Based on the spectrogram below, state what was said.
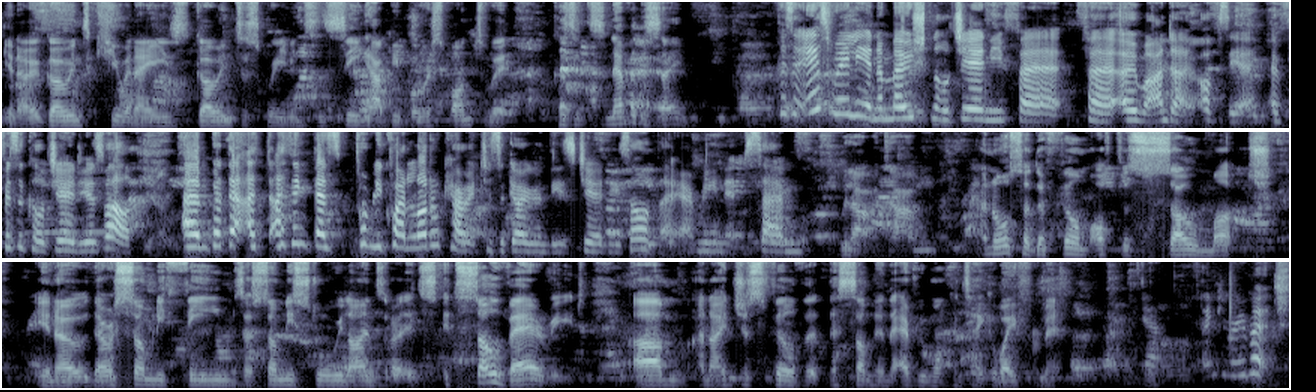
you know, going to Q and A's, going to screenings, and seeing how people respond to it because it's never the same. Because it is really an emotional journey for for Omar, and uh, obviously a, a physical journey as well. Um, but th- I think there's probably quite a lot of characters are going on these journeys, aren't they? I mean, it's um... without a doubt, and also the film offers so much you know, there are so many themes, there's so many storylines. It's it's so varied, um, and I just feel that there's something that everyone can take away from it. Yeah. Thank you very much.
